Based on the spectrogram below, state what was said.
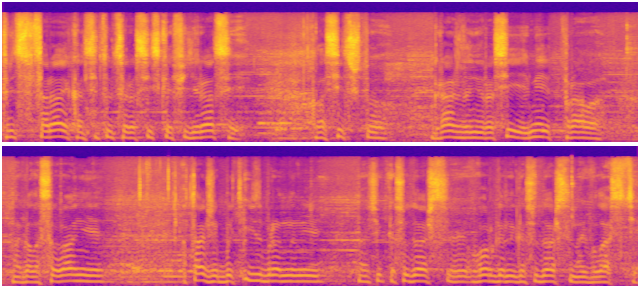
32 Конституции Российской Федерации гласит, что граждане России имеют право на голосование, а также быть избранными значит, государств- в органы государственной власти.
